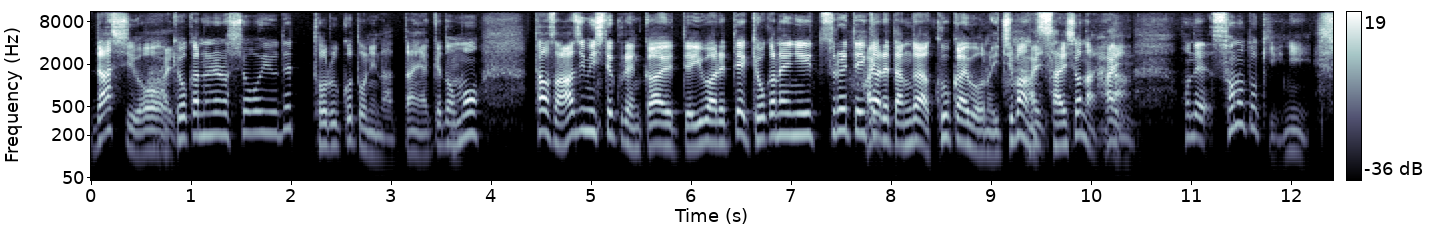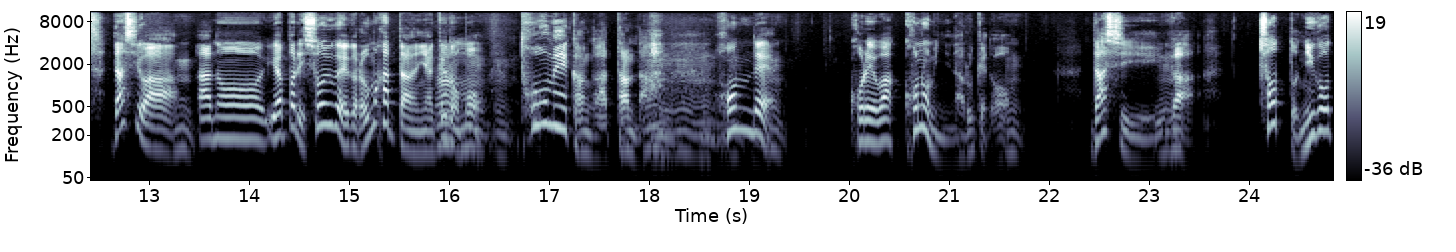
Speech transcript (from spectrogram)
だしをはい。京金の醤油で取ることになったんやけども「タオさん味見してくれんか?」って言われて京金に連れて行かれたんが空海坊の一番最初なんや。ほんでその時にだしは、あのーやっぱり醤油がいいからうまかったんやけども、透明感があったんだ。ほんで、これは好みになるけど、だしがちょっと濁っ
